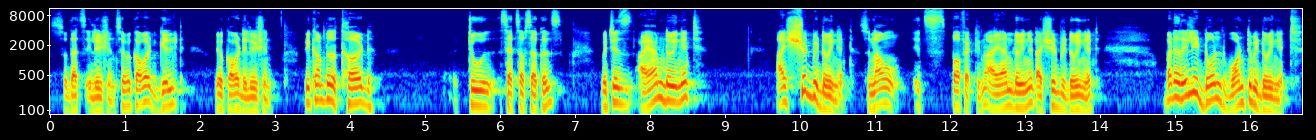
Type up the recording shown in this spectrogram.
So that's illusion. So we've covered guilt, we have covered illusion. We come to the third two sets of circles, which is I am doing it, I should be doing it. So now it's perfect. You know, I am doing it. I should be doing it, but I really don't want to be doing it.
